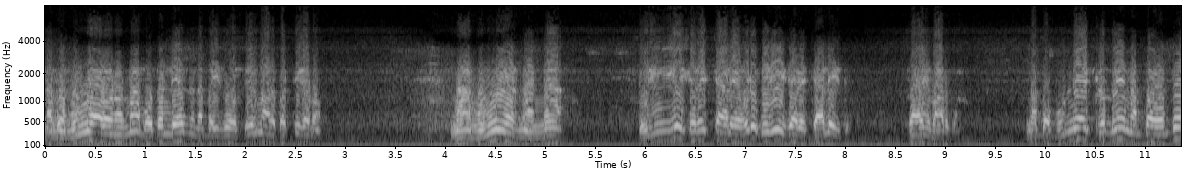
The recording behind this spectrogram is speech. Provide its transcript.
நம்ம முன்னேறணும்னா முதல்ல இருந்து நம்ம இது ஒரு தீர்மானப்படுத்திக்கணும். நான் முன்னேறினேன்னா பெரிய சிறைச்சாலையை விட பெரிய சிறைச்சாலை இது. சாய் மார்க்கம். நம்ம முன்னேற்றமே நம்ம வந்து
